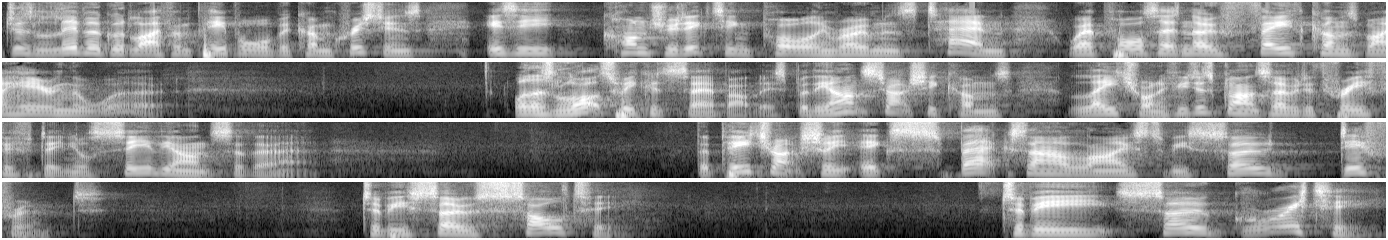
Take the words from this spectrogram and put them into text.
just live a good life and people will become Christians? Is he contradicting Paul in Romans 10, where Paul says, no, faith comes by hearing the word? Well, there's lots we could say about this, but the answer actually comes later on. If you just glance over to 315, you'll see the answer there. That Peter actually expects our lives to be so different, to be so salty, to be so gritty,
